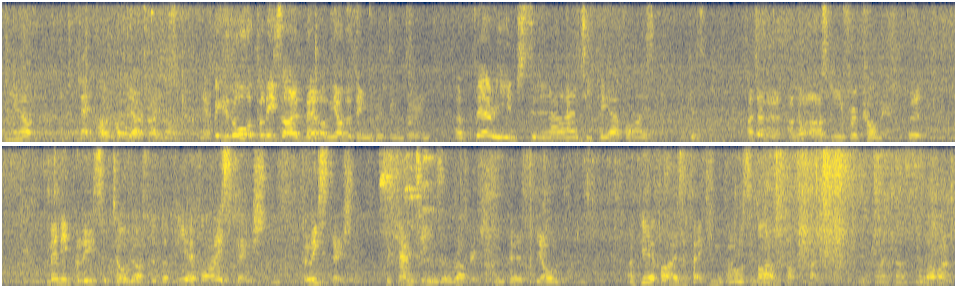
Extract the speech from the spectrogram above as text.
Can you not check my phone? Yeah, yeah, because all the police I've met on the other things we've been doing are very interested in our anti-PFIs because I don't know, I'm not asking you for a comment, but many police have told us that the PFI stations, police stations, the canteens are rubbish compared to the old ones. And PFI is affecting the police as well. Well, I, want,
